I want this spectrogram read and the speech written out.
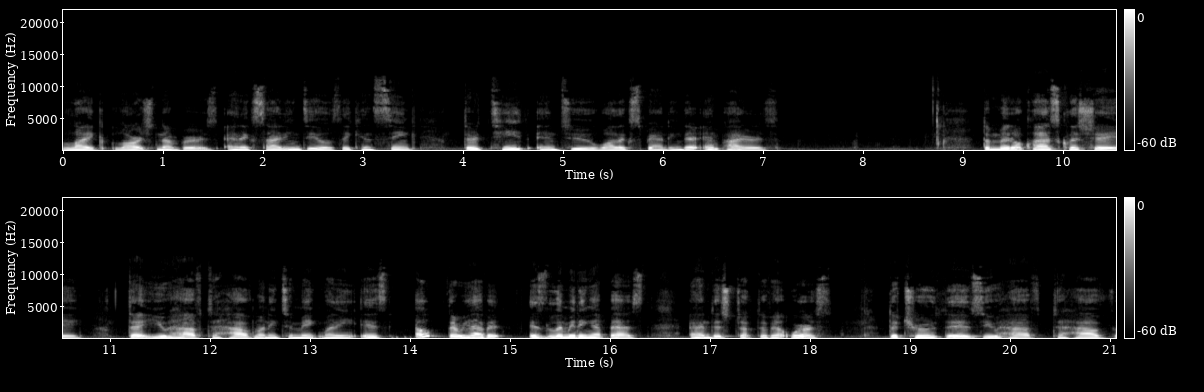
like large numbers and exciting deals they can sink their teeth into while expanding their empires. The middle class cliche that you have to have money to make money is, oh, there we have it, is limiting at best and destructive at worst. The truth is, you have to have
